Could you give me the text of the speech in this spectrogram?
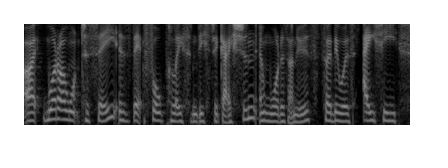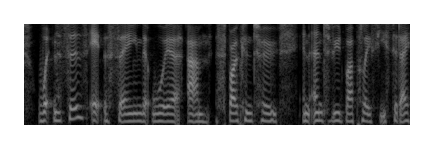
I, what I want to see is that full police investigation and what is unearthed. So there was 80 witnesses at the scene that were um, spoken to and interviewed by police yesterday,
